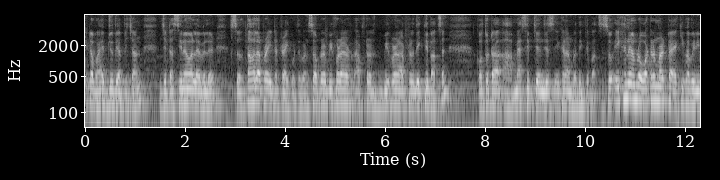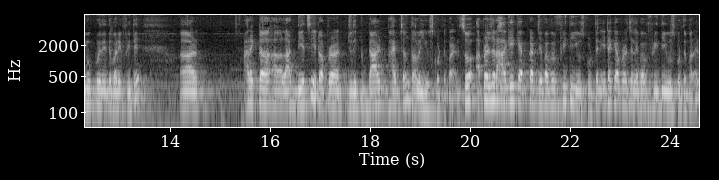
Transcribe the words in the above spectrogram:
একটা ভাইব যদি আপনি চান, যেটা সিনেমা লেভেলের সো তাহলে আপনারা এটা ট্রাই করতে পারেন। সো আপনারা বিফোর আফটার বিফোর আফটার দেখতে পাচ্ছেন। কতটা ম্যাসিভ চেঞ্জেস এখানে আমরা দেখতে পাচ্ছি। সো এখানে আমরা ওয়াটারমার্কটা একইভাবে রিমুভ করে দিতে পারি ফ্রিতে আর আরেকটা লাট দিয়েছি, এটা আপনারা যদি একটু ডার্ক ভাইব চান, তাহলে ইউজ করতে পারেন। সো আপনারা যারা আগে ক্যাপকার্ট যেভাবে ফ্রিতে ইউজ করতেন, এটাকে আপনারা চাইলে এভাবে ফ্রিতে ইউজ করতে পারেন।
